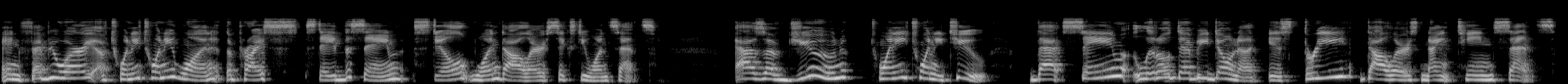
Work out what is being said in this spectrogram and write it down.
In February of 2021, the price stayed the same, still $1.61. As of June 2022, that same Little Debbie donut is $3.19.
